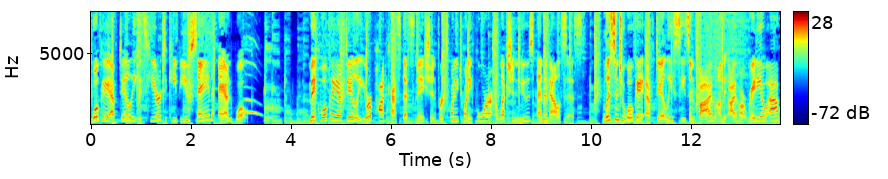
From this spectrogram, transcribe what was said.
Woke AF Daily is here to keep you sane and woke. Make Woke AF Daily your podcast destination for 2024 election news and analysis. Listen to Woke AF Daily Season 5 on the iHeartRadio app,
